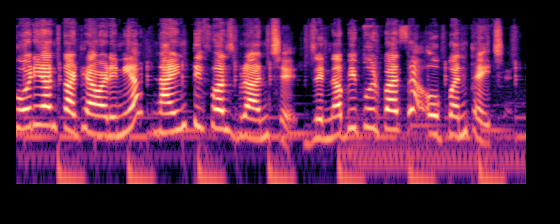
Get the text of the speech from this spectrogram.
ખોડિયાર કાઠિયાવાડીની આ નાઇન્ટી ફર્સ્ટ બ્રાન્ચ છે, જે નબીપુર પાસે ઓપન થઈ છે.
